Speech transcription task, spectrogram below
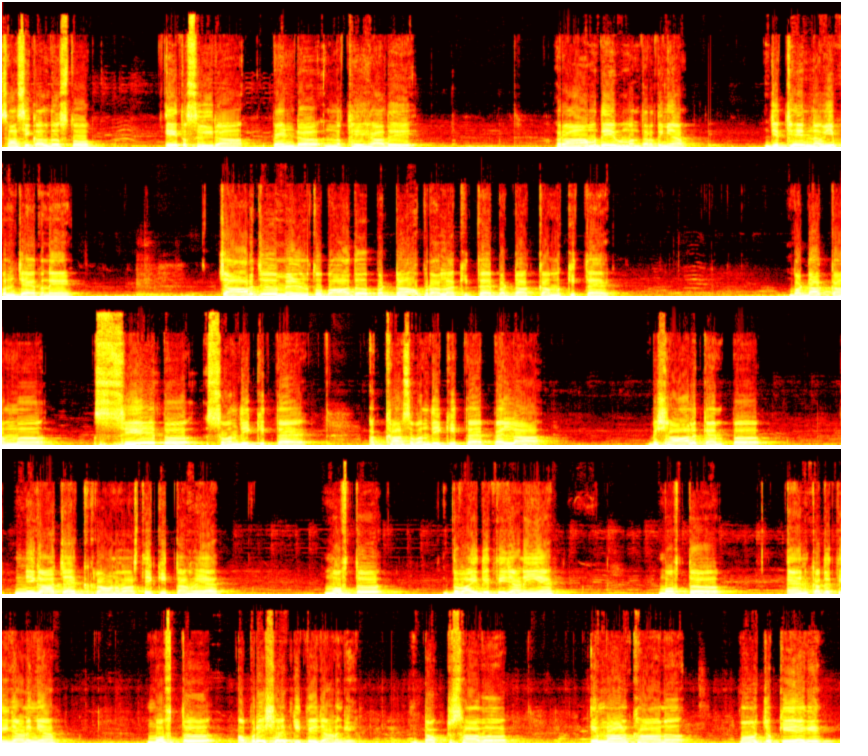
ਸਤਿ ਸ਼੍ਰੀ ਅਕਾਲ ਦੋਸਤੋ। ਇਹ ਤਸਵੀਰਾਂ ਪਿੰਡ ਨਥੇਹਾ ਦੇ ਰਾਮਦੇਵ ਮੰਦਿਰ ਦੀਆਂ, ਜਿੱਥੇ ਨਵੀਂ ਪੰਚਾਇਤ ਨੇ ਚਾਰਜ ਮਿਲਣ ਤੋਂ ਬਾਅਦ ਵੱਡਾ ਉਪਰਾਲਾ ਕੀਤਾ ਹੈ, ਵੱਡਾ ਕੰਮ ਕੀਤਾ ਹੈ। ਵੱਡਾ ਕੰਮ ਸਿਹਤ ਸੰਬੰਧੀ ਕੀਤਾ ਹੈ, ਅੱਖਾਂ ਸੰਬੰਧੀ ਕੀਤਾ ਹੈ। ਪਹਿਲਾ ਵਿਸ਼ਾਲ ਕੈਂਪ ਨਿਗਾਹ ਚੈੱਕ ਕਰਾਉਣ ਵਾਸਤੇ ਕੀਤਾ ਹੋਇਆ ਹੈ। ਮੁਫਤ ਦਵਾਈ ਦਿੱਤੀ ਜਾਣੀ ਹੈ। ਮੁਫਤ ਐਨਕਾਂ ਦਿੱਤੀ ਜਾਣਗੀਆਂ। ਮੁਫਤ ਆਪਰੇਸ਼ਨ ਕੀਤੇ ਜਾਣਗੇ। ਡਾਕਟਰ ਸਾਹਿਬ ਇਮਰਾਨ ਖਾਨ ਪਹੁੰਚ ਚੁੱਕੇ ਹੈਗੇ।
